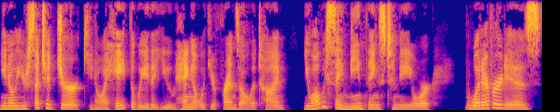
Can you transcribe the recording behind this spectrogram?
you know, you're such a jerk. You know, I hate the way that you hang out with your friends all the time. You always say mean things to me, or whatever it is,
